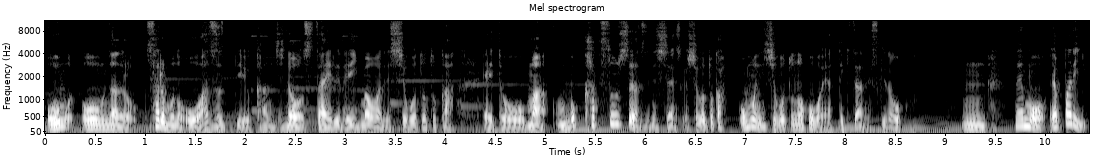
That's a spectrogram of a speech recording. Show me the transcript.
おおなんだろう、去るもの追わずっていう感じのスタイルで今まで仕事とか、えっ、ー、と、まあ、僕活動しては全然してないんですけど、仕事か、主に仕事の方はやってきたんですけど、うん。でも、やっぱり、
